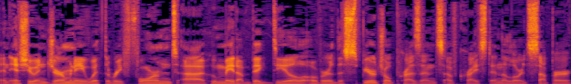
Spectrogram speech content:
an issue in Germany with the reformed uh, who made a big deal over the spiritual presence of Christ in the Lord's Supper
